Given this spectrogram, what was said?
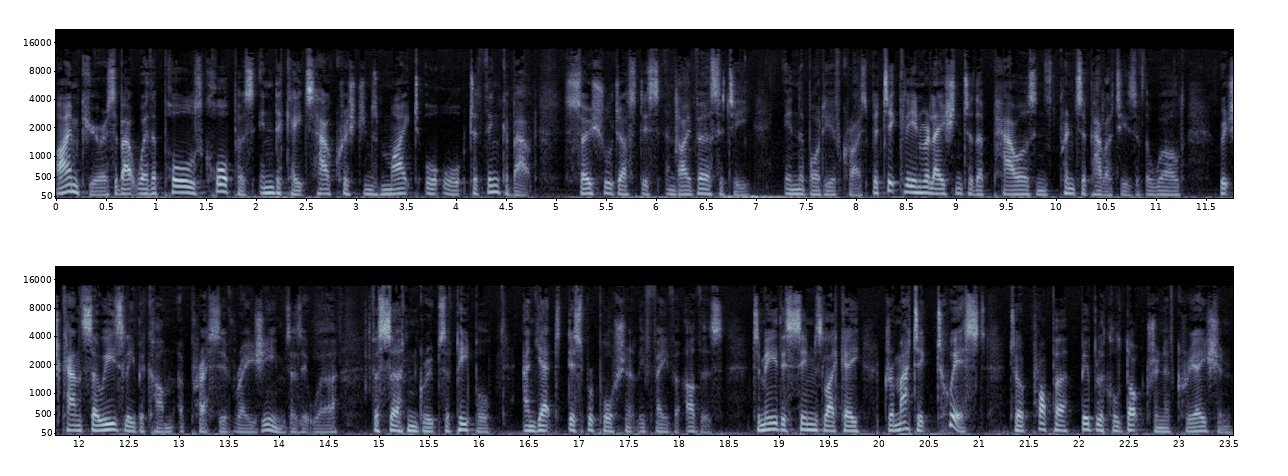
I'm curious about whether Paul's corpus indicates how Christians might or ought to think about social justice and diversity in the body of Christ, particularly in relation to the powers and principalities of the world, which can so easily become oppressive regimes, as it were, for certain groups of people, and yet disproportionately favour others. To me, this seems like a dramatic twist to a proper biblical doctrine of creation.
